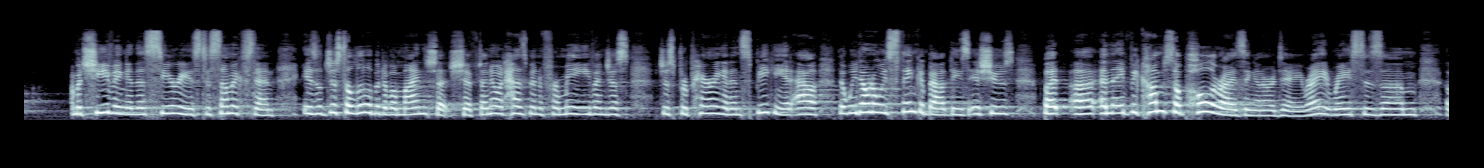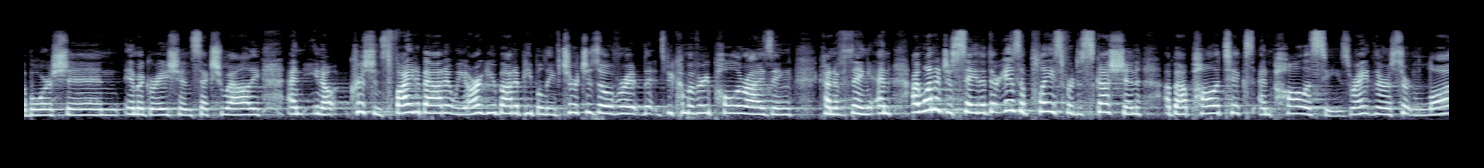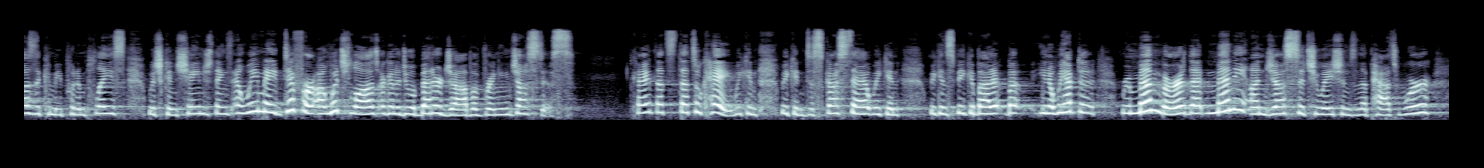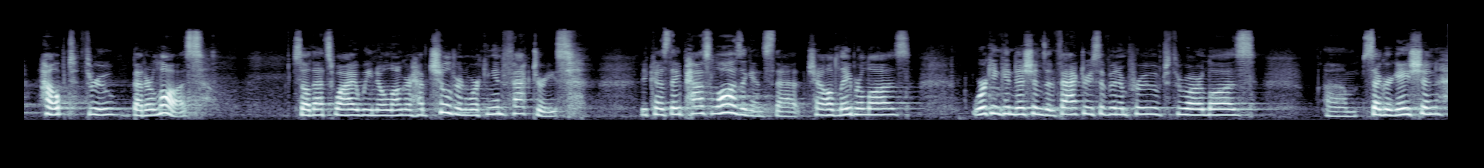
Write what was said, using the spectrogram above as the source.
I'm achieving in this series to some extent is just a little bit of a mindset shift. I know it has been for me, even just, just preparing it and speaking it out, that we don't always think about these issues, but, uh, and they become so polarizing in our day, right? Racism, abortion, immigration, sexuality. And, you know, Christians fight about it, we argue about it, people leave churches over it. It's become a very polarizing kind of thing. And I want to just say that there is a place for discussion about politics and policies, right? There are certain laws that can be put in place which can change things, and we may differ on which laws are going to do a better job of bringing justice. Okay, that's, that's okay. We can, we can discuss that, we can, we can speak about it, but you know, we have to remember that many unjust situations in the past were helped through better laws. So that's why we no longer have children working in factories, because they passed laws against that. Child labor laws, working conditions in factories have been improved through our laws. Um, segregation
